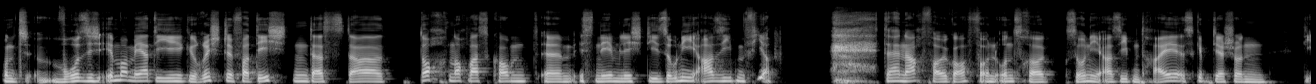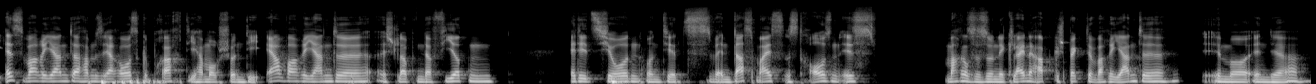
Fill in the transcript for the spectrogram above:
und wo sich immer mehr die Gerüchte verdichten, dass da doch noch was kommt, ähm, ist nämlich die Sony A7 IV. Der Nachfolger von unserer Sony A7 III. Es gibt ja schon die S-Variante, haben sie herausgebracht. Die haben auch schon die R-Variante, ich glaube in der vierten Edition. Und jetzt, wenn das meistens draußen ist, machen sie so eine kleine abgespeckte Variante immer in der,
